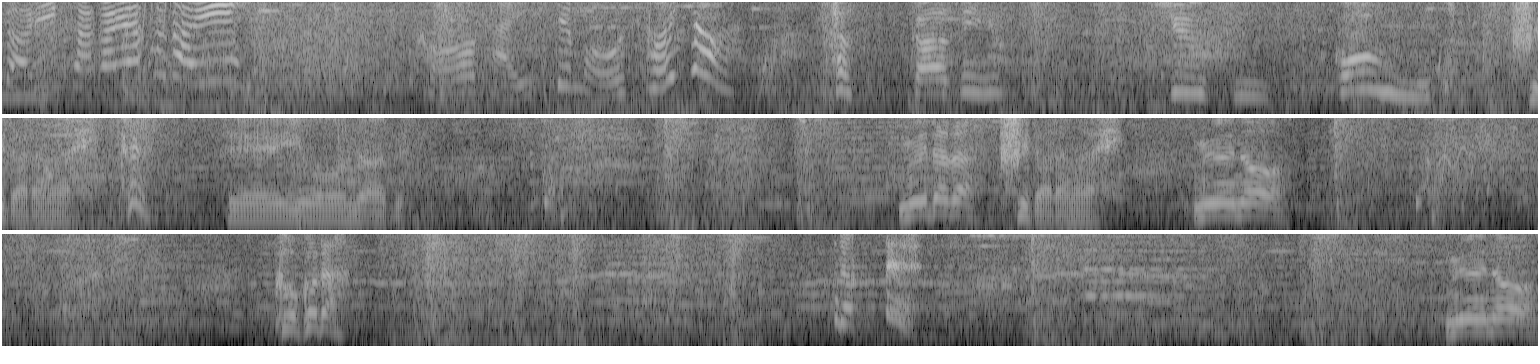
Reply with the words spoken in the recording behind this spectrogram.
光り輝くがい。い後悔しても遅いぞはっ風よ。秋風幸運にくだらない西洋ナブ無駄だくだらない無能ここだだ無能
